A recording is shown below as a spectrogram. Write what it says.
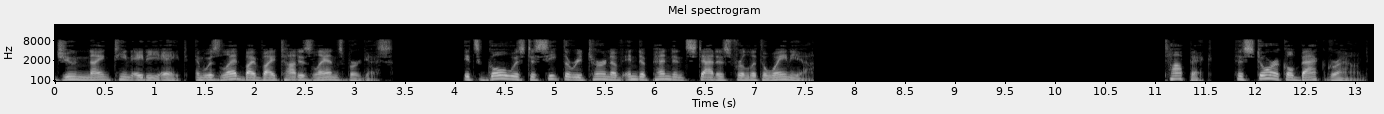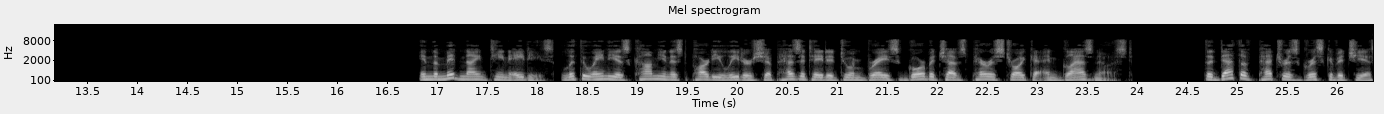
June 1988, and was led by Vytautas Landsbergis. Its goal was to seek the return of independent status for Lithuania. Historical background In the mid-1980s, Lithuania's Communist Party leadership hesitated to embrace Gorbachev's perestroika and glasnost. The death of Petras Griškevičius,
